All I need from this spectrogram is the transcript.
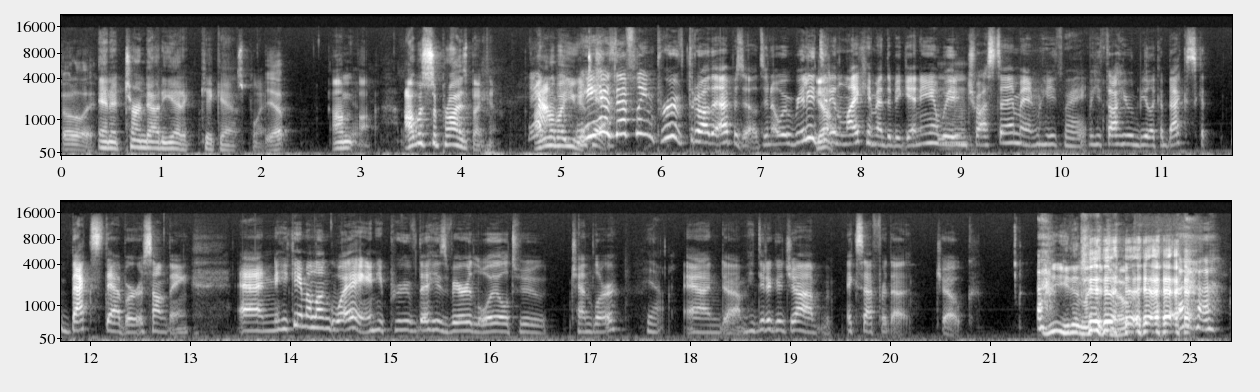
Totally. and it turned out he had a kick-ass plan. Yep. Um, I was surprised by him. I don't know about you guys. He has definitely improved throughout the episodes. You know, we really Yeah. didn't like him at the beginning, and we didn't trust him, and he Right. he thought he would be like a back backstabber or something. And he came a long way, and he proved that he's very loyal to Chandler. Yeah. And um, he did a good job, except for that joke. You, you didn't like the joke.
